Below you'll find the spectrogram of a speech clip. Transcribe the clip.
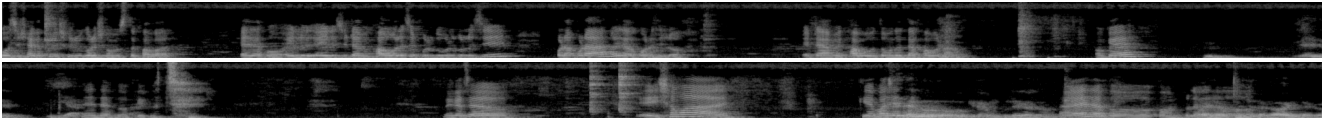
কচু শাকের থেকে শুরু করে সমস্ত খাবার। এই দেখো, এই এই লুচিটা আমি খাব বলেছি ফুলকো ফুলকো লুচি, পোড়া পোড়া, এই দেখো করে দিল। এটা আমি খাব, তোমাদের দেখাবো না। ওকে? এই দেখো, কি করছে? দেখেছ? এই সময় কে পাশে দেখো কীরকম খুলে গেল। এই দেখো কখন খুলে গেল। দেখো, দেখো ওই দেখো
